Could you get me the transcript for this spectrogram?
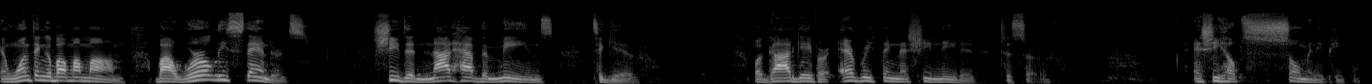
And one thing about my mom, by worldly standards, she did not have the means to give. But God gave her everything that she needed to serve. And she helped so many people.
